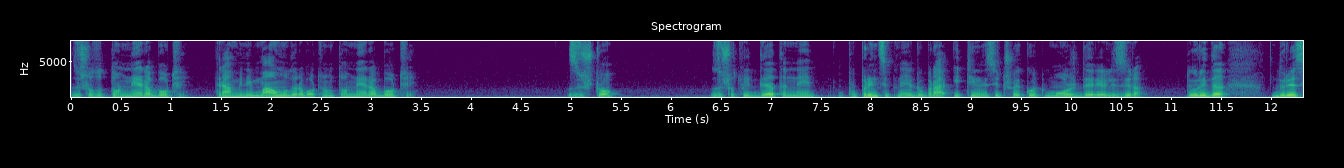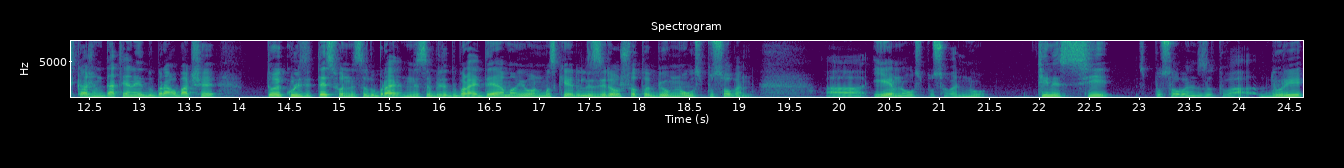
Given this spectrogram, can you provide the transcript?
защото то не работи. Трябва минимално да работи, но то не работи. Защо? Защото идеята не е, по принцип не е добра и ти не си човек, който може да реализира. Дори да, дори да си кажем, да, тя не е добра, обаче той колите Тесла не са, добра, не са били добра идея, ама Илон Мъск е реализирал, защото е бил много способен. А, и е много способен, но ти не си способен за това. Дори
